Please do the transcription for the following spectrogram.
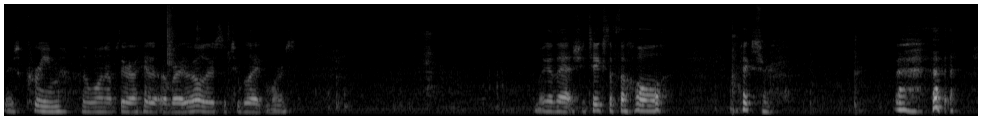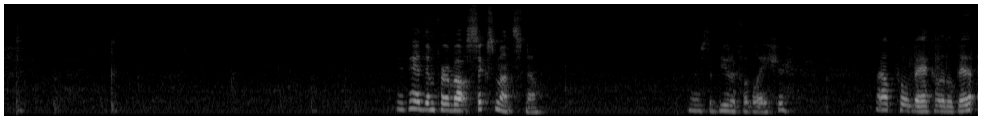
There's Cream, the one up there ahead of right. Oh, there's the two black moors. Look at that. She takes up the whole picture. I've had them for about six months now. There's the beautiful glacier. I'll pull back a little bit.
